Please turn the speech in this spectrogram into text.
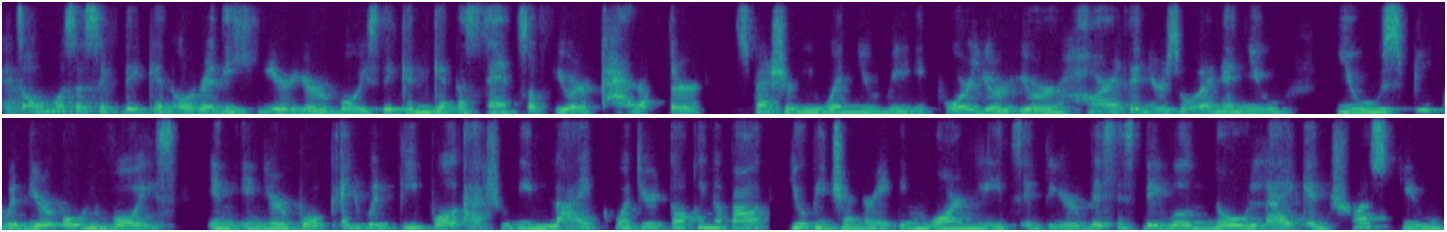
It's almost as if they can already hear your voice. They can get a sense of your character, especially when you really pour your, your heart and your soul and, and you, you speak with your own voice in, in your book. And when people actually like what you're talking about, you'll be generating warm leads into your business. They will know, like, and trust you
